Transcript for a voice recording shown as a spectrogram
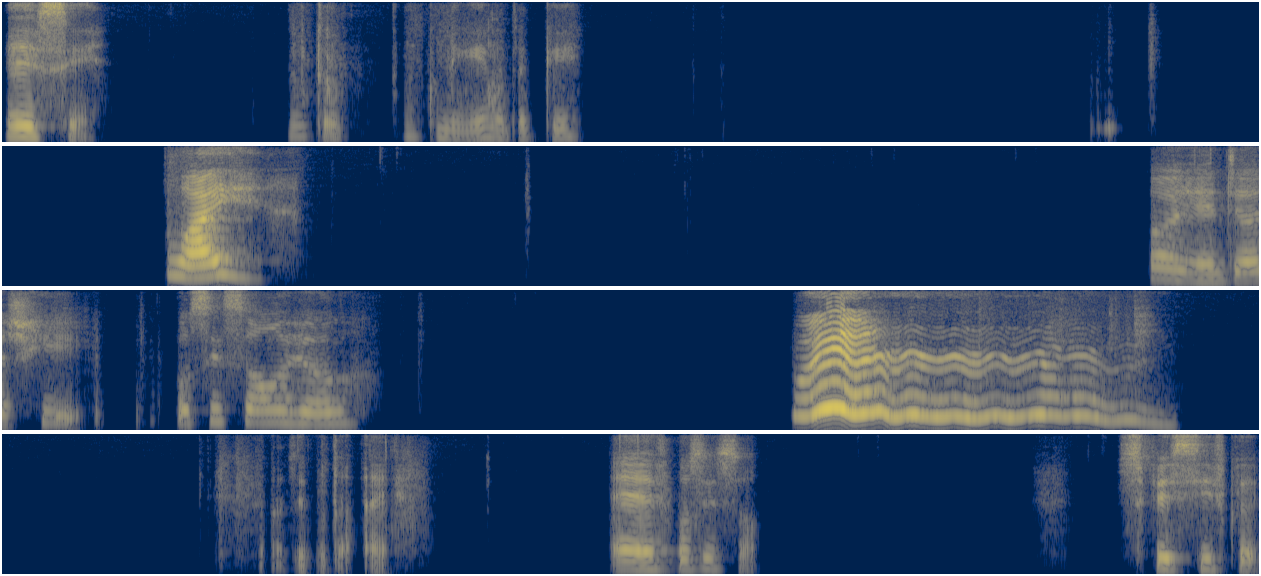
Esse. Não tô com ninguém, mas tá aqui. Uai. Ô, gente, eu acho que vocês são o jogo. É. é, ficou sem som. Específica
